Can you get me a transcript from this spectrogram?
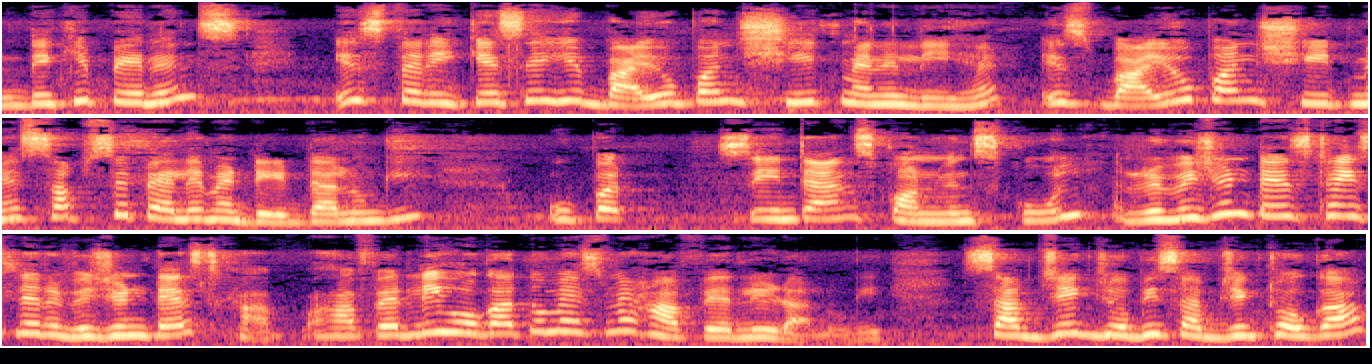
देखिए पेरेंट्स इस तरीके से ये बायोपन शीट मैंने ली है। इस बायोपन शीट में सबसे पहले मैं डेट डालूँगी। ऊपर saint Anne's convent school revision test है, इसलिए रिविजन टेस्ट हाफ़ ईयरली होगा तो मैं इसमें हाफ़ ईयरली डालूँगी। सब्जेक्ट जो भी सब्जेक्ट होगा,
